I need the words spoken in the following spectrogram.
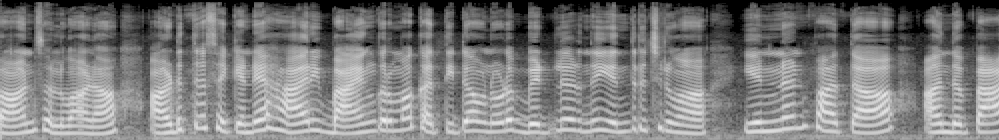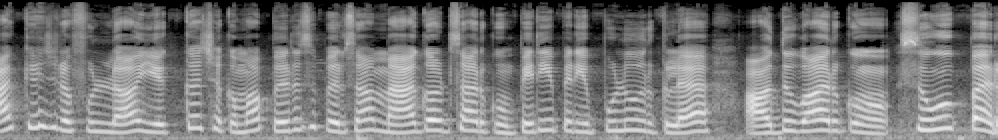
ரான் சொல்லுவானா. அடுத்த செகண்டே ஹாரி பயங்கரமாக கத்திட்டு அவனோட பெட்ல இருந்து எந்திரிச்சிருவான். என்னன்னு பார்த்தா அந்த பேக்கேஜில் ஃபுல்லாக எக்கச்சக்கமாக பெருசு பெருசாக மேகவுட்ஸாக இருக்கும். பெரிய பெரிய புழு இருக்குல்ல அதுவாக இருக்கும். சூப்பர்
